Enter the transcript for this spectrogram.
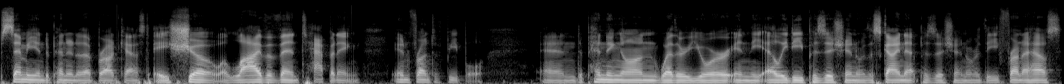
semi-independent of that broadcast a show a live event happening in front of people and depending on whether you're in the led position or the skynet position or the front of house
